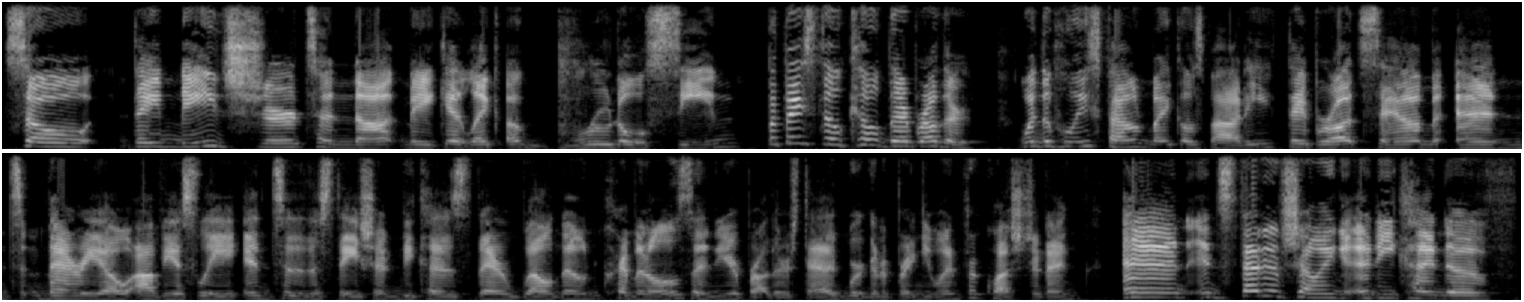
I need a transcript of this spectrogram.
So they made sure to not make it like a brutal scene, but they still killed their brother. When the police found Michael's body, they brought Sam and Mario, obviously, into the station because they're well known criminals and your brother's dead. We're going to bring you in for questioning. And instead of showing any kind of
